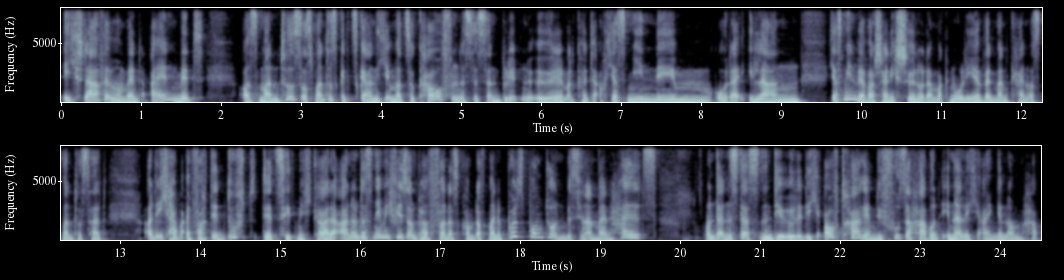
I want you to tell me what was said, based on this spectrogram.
ich schlafe im Moment ein mit Osmanthus. Osmanthus gibt's gar nicht immer zu kaufen. Das ist ein Blütenöl. Man könnte auch Jasmin nehmen oder Ilang. Jasmin wäre wahrscheinlich schön oder Magnolie, wenn man kein Osmanthus hat. Und ich habe einfach den Duft, der zieht mich gerade an. Und das nehme ich wie so ein Parfum. Das kommt auf meine Pulspunkte und ein bisschen an meinen Hals. Und dann ist das, sind die Öle, die ich auftrage, im Diffuser habe und innerlich eingenommen habe.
